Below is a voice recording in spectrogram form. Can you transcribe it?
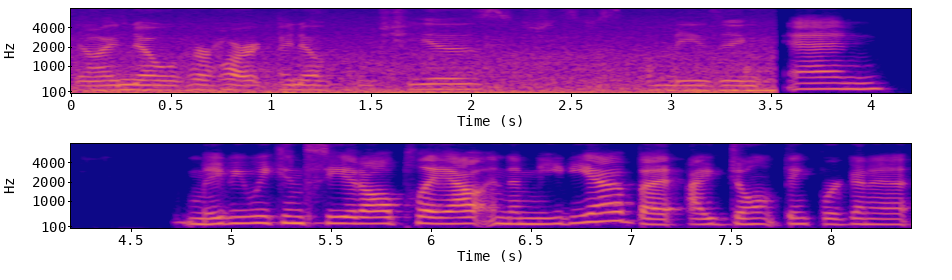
I know her heart. I know who she is. She's just amazing. And maybe we can see it all play out in the media, but I don't think we're going to,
